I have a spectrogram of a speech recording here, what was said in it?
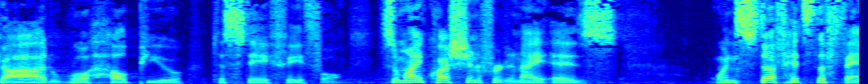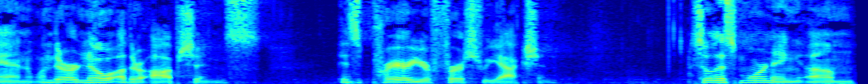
God will help you to stay faithful. So, my question for tonight is when stuff hits the fan, when there are no other options, is prayer your first reaction? So, this morning, um,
